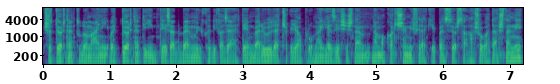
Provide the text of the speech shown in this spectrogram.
és a Történettudományi vagy Történeti Intézetben működik az eltén belül, de csak egy apró megjegyzés, és nem, nem akart semmiféleképpen szőrszálhasogatás lenni.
